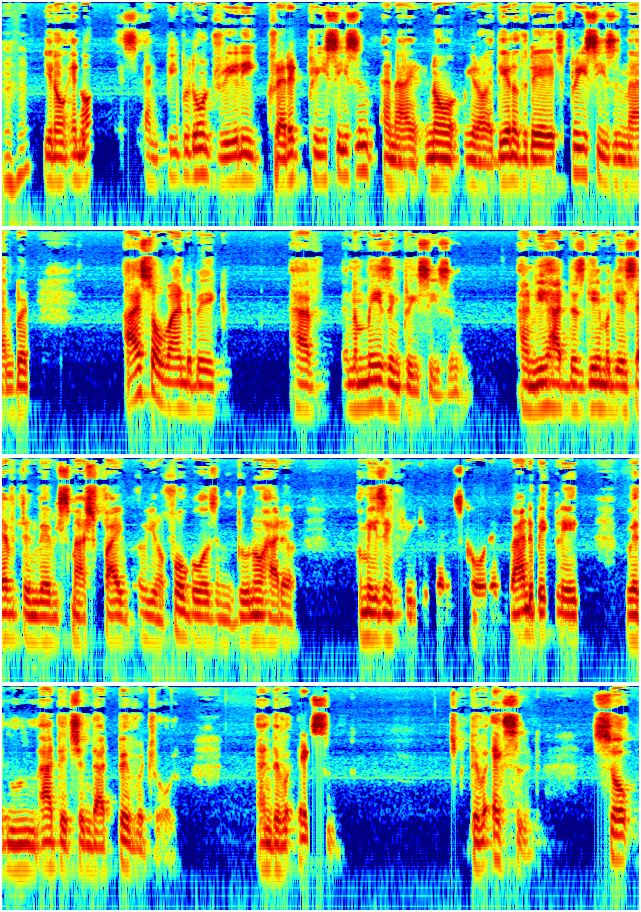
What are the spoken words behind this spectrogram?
mm-hmm. you know, in all this, and people don't really credit preseason, and I know, you know, at the end of the day, it's preseason, man, but I saw Van de Beek have an amazing preseason. And we had this game against Everton where we smashed five, you know, four goals, and Bruno had a amazing free kick that he scored. And Van de Beek played with Matic in that pivot role, and they were excellent. They were excellent. So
